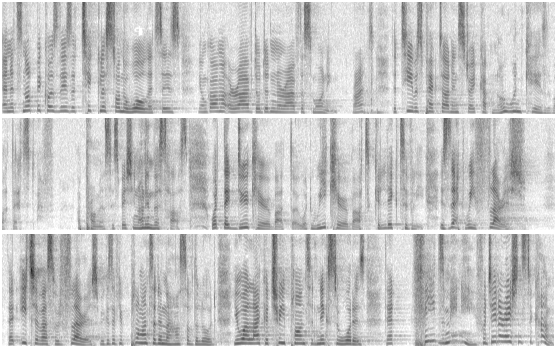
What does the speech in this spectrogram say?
And it's not because there's a tick list on the wall that says Yongama arrived or didn't arrive this morning, right? The tea was packed out in straight cup. No one cares about that stuff. Promise, especially not in this house. What they do care about, though, what we care about collectively, is that we flourish. That each of us would flourish. Because if you're planted in the house of the Lord, you are like a tree planted next to waters that feeds many for generations to come.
